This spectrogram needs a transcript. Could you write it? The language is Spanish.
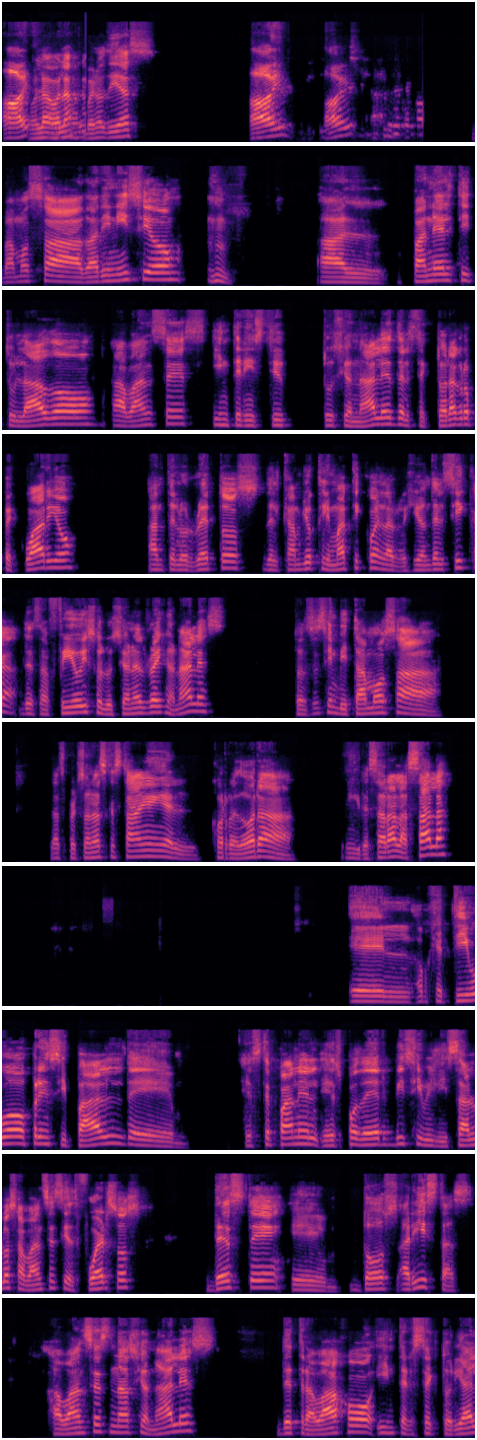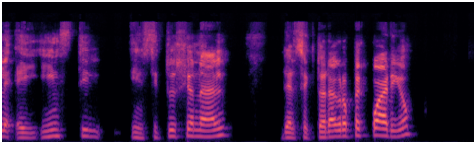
Hola, hola, buenos días. Ay, ay. Vamos a dar inicio al panel titulado Avances interinstitucionales del sector agropecuario ante los retos del cambio climático en la región del SICA, desafío y soluciones regionales. Entonces invitamos a las personas que están en el corredor a ingresar a la sala. El objetivo principal de este panel es poder visibilizar los avances y esfuerzos desde eh, dos aristas, avances nacionales de trabajo intersectorial e institucional del sector agropecuario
